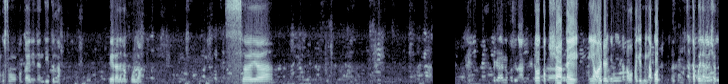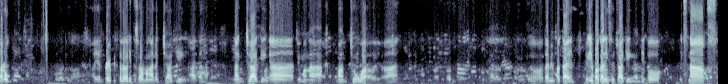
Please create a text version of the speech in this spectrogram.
gusto mong pagkainin. Nandito na. Pera na lang kulang. Saya. Totok siya kay yung order ganina no, pag yung abot. Kapoy na lang siya barog. Ayan, perfect talaga dito sa mga nag-jogging at ano, nag-jogging at yung mga magjowa. Ayan. So, daming pagkain. Yung iba galing sa jogging dito, snacks.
